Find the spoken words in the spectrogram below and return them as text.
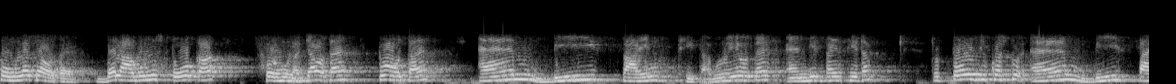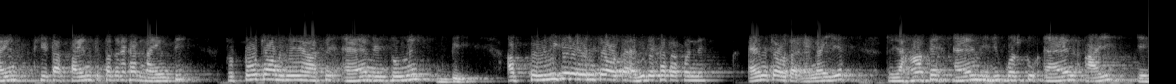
फॉर्मूला क्या होता है? बल आघूर्ण स्टो का फॉर्मूला क्या होता है? तो होता है एम बी साइन थीटा बोलो, ये होता है एम बी साइन थीटा तो tau is equal to M B sine theta sine कितना रखा नाइनटी तो टो क्या हो जाएगा यहाँ से? एम इंटू में बी अब कुंडली के एम क्या होता है? अभी देखा था अपन ने। एम क्या होता है? एन आई ए तो यहाँ पे M is equal to N I A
